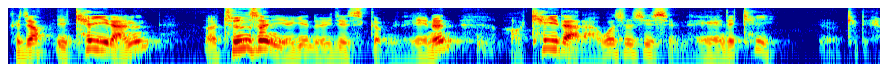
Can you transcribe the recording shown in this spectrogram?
그죠? 이 K라는 어, 준선이 여기에 놓여져 있을 겁니다. 얘는 어, K다라고 쓸 수 있습니다. 이게 이제 K 이렇게 돼요.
